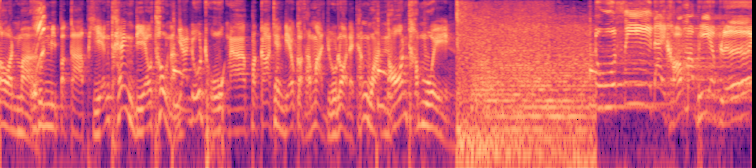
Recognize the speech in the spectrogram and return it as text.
ตอนมาคุณมีปากกาเพียงแท่งเดียวเท่านั้น อย่าดูถูกนะปากกาแท่งเดียวก็สามารถอยู่รอดได้ทั้งวันตอนทำเวรดูสิได้ของมาเพียบเลย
